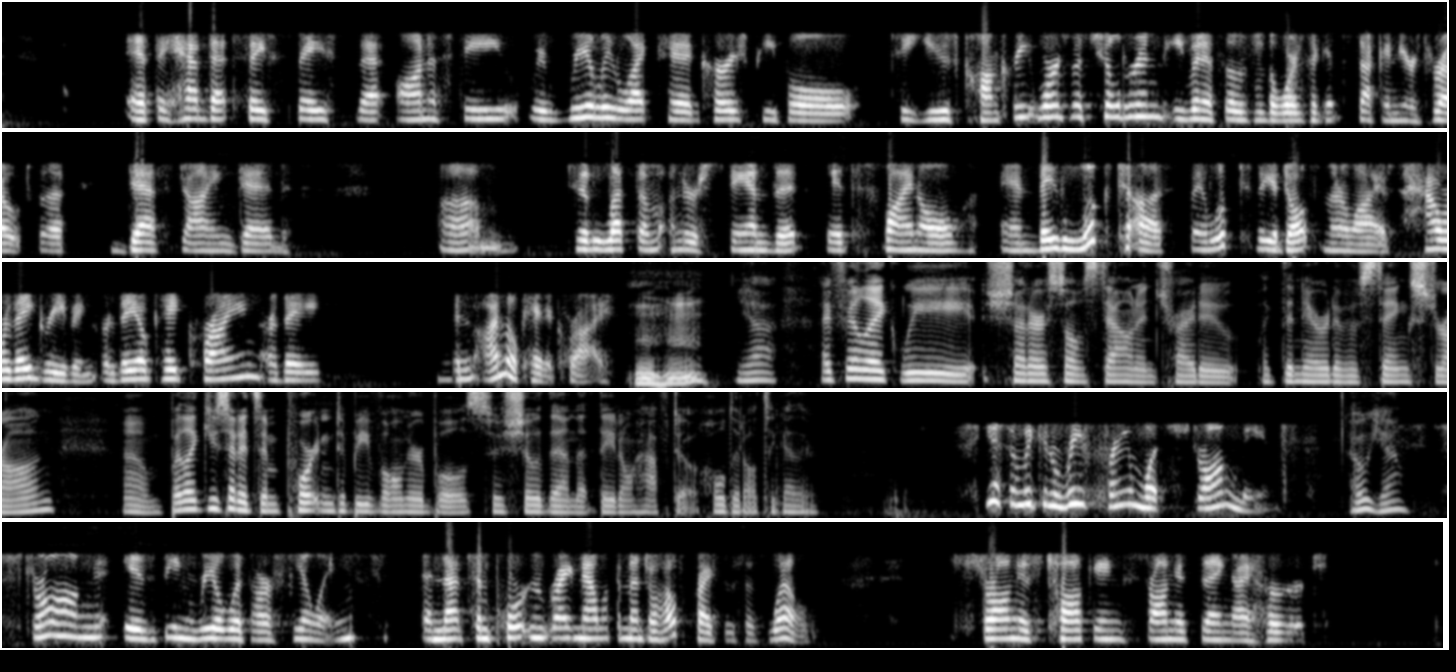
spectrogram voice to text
If they have that safe space, that honesty, we really like to encourage people to use concrete words with children, even if those are the words that get stuck in your throat, the death, dying, dead. Um, to let them understand that it's final and they look to us, they look to the adults in their lives. How are they grieving? Are they okay crying? Are they, then I'm okay to cry. Yeah. I feel like we shut ourselves down and try to, like, the narrative of staying strong. Um, but like you said, it's important to be vulnerable to show them that they don't have to hold it all together. Yes, and we can reframe what strong means. Oh, yeah. strong is being real with our feelings, and that's important right now with the mental health crisis as well. Strong is talking, strong is saying I hurt,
